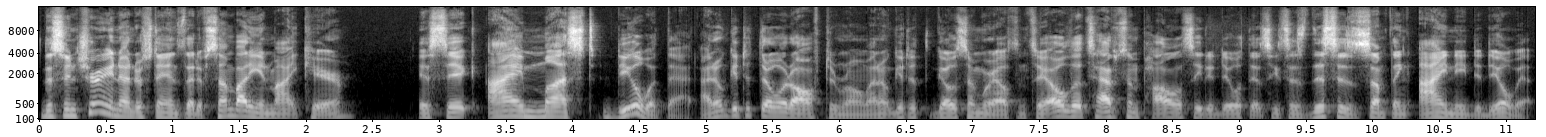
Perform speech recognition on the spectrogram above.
The centurion understands that if somebody in my care is sick, I must deal with that. I don't get to throw it off to Rome. I don't get to go somewhere else and say, oh, let's have some policy to deal with this. He says, this is something I need to deal with.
